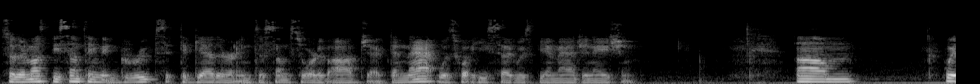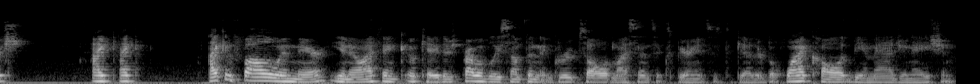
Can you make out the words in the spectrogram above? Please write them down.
So there must be something that groups it together into some sort of object. And that was what he said was the imagination. Um, which I, I, I can follow in there. You know, I think, okay, there's probably something that groups all of my sense experiences together, but why call it the imagination?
